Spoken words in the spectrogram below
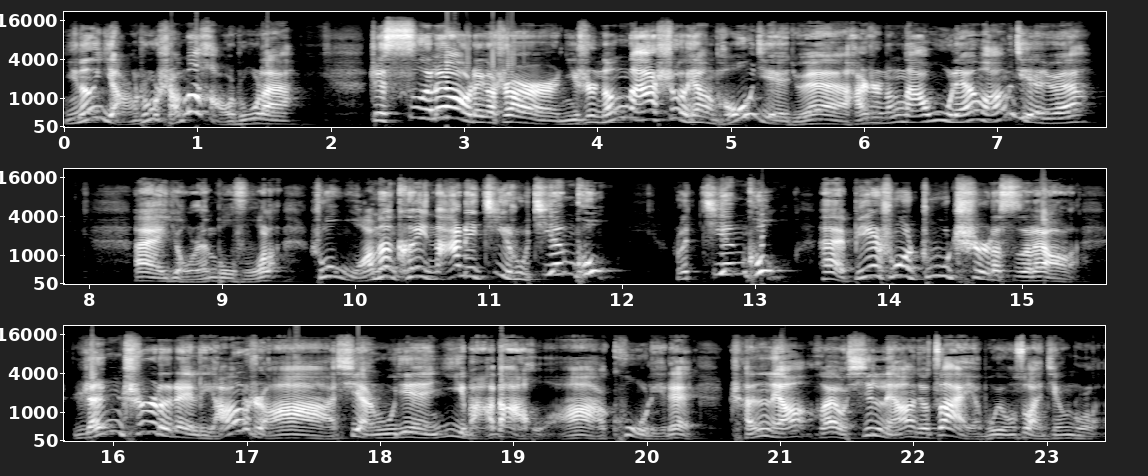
你能养出什么好猪来啊？这饲料这个事儿，你是能拿摄像头解决，还是能拿物联网解决啊？哎，有人不服了，说我们可以拿这技术监控，说监控，哎，别说猪吃的饲料了，人吃的这粮食啊，现如今一把大火啊，库里这陈粮还有新粮就再也不用算清楚了。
